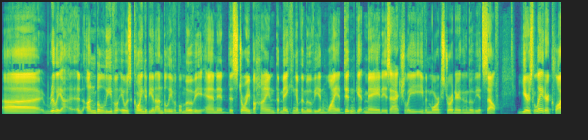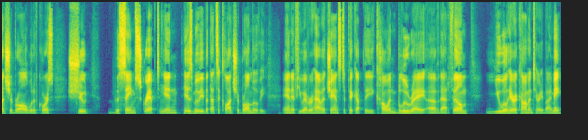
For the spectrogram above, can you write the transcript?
Uh, really, uh, an unbelievable. It was going to be an unbelievable movie, and it, the story behind the making of the movie and why it didn't get made is actually even more extraordinary than the movie itself. Years later, Claude Chabrol would, of course, shoot the same script mm. in his movie, but that's a Claude Chabrol movie. And if you ever have a chance to pick up the Cohen Blu ray of that film, you will hear a commentary by me.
